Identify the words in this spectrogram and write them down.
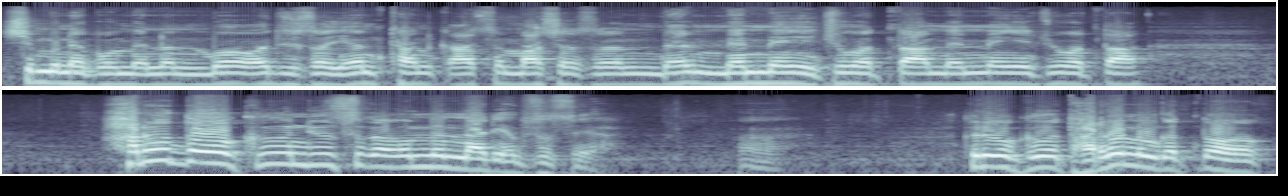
신문에 보면은 뭐 어디서 연탄 가스 마셔서 몇, 몇 명이 죽었다, 몇 명이 죽었다. 하루도 그 뉴스가 없는 날이 없었어요. 어. 그리고 그 다루는 것도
